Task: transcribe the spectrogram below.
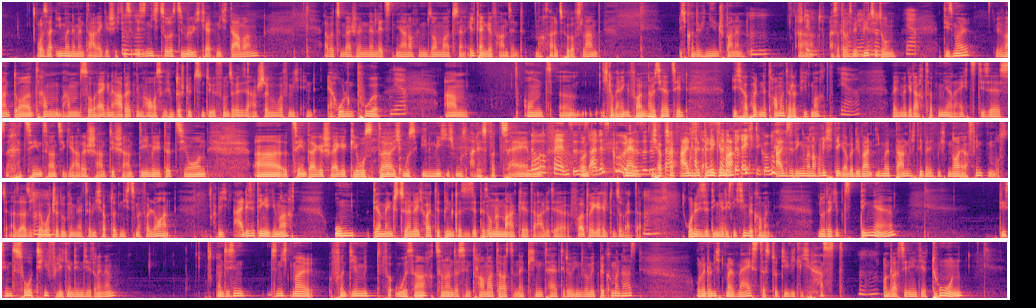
Aber es war immer eine mentale Geschichte. Es ist nicht so, dass die Möglichkeiten nicht da waren. Aber zum Beispiel in den letzten Jahren auch im Sommer zu seinen Eltern gefahren sind, nach Salzburg aufs Land. Ich konnte mich nie entspannen. Ah, Stimmt. Es hatte was Kann mit mich mir zu tun. Ja. Diesmal, wir waren dort, haben, haben so eigene Arbeiten im Haus, habe ich unterstützen dürfen und sogar diese Anstrengung war für mich Erholung pur. Ja. Ähm, und ähm, ich glaube, einigen Freunden habe ich es ja erzählt, ich habe halt eine Traumatherapie gemacht Ja. weil ich mir gedacht habe, mir reicht dieses 10, 20 Jahre Shanti, Shanti, Meditation, äh, 10 Tage Schweigekloster, ich muss in mich, ich muss alles verzeihen. No und, offense, es ist alles gut. Nein, also ich habe ja all diese Dinge gemacht. All diese Dinge waren auch wichtig, aber die waren immer dann wichtig, wenn ich mich neu erfinden musste. Also als ich Mhm. bei Watcher Do gemerkt habe, ich habe dort nichts mehr verloren, habe ich all diese Dinge gemacht, um der Mensch zu werden, der ich heute bin, quasi diese Personenmarke, der alle der Vorträge hält und so weiter. Mhm. Ohne diese Dinge hätte ich es nicht hinbekommen. Nur da gibt es Dinge, die sind so tiefliegend in dir drinnen und die sind, nicht mal von dir mit verursacht, sondern das sind Traumata aus deiner Kindheit, die du irgendwo mitbekommen hast. Und wenn du nicht mal weißt, dass du die wirklich hast Mhm. und was die mit dir tun,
